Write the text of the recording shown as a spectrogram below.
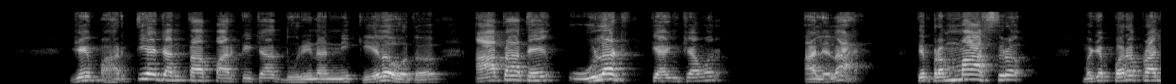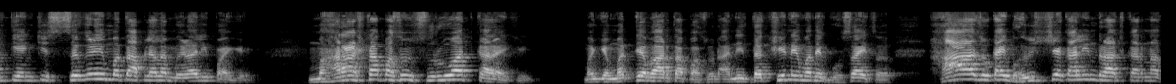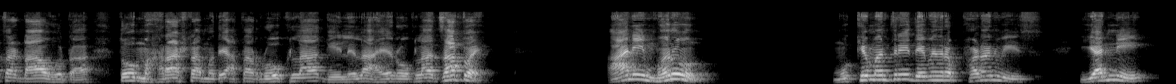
जे भारतीय जनता पार्टीच्या धुरीणांनी केलं होतं आता ते उलट त्यांच्यावर आलेलं आहे. ते ब्रह्मास्त्र म्हणजे परप्रांतीयांची सगळी मतं आपल्याला मिळाली पाहिजे. महाराष्ट्रापासून सुरुवात करायची म्हणजे मध्य भारतापासून आणि दक्षिणेमध्ये घुसायचं हा जो काही भविष्यकालीन राजकारणाचा डाव होता तो महाराष्ट्रामध्ये आता रोखला गेलेला आहे रोखला जातोय. आणि म्हणून मुख्यमंत्री देवेंद्र फडणवीस यांनी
